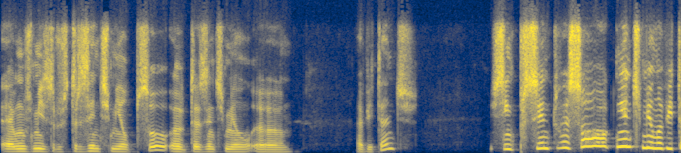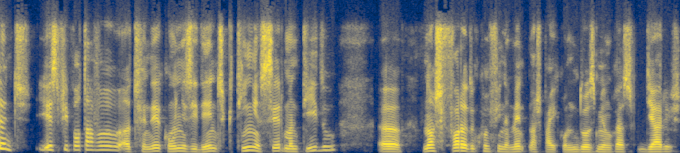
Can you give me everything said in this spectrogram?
é uns míseros 300 mil pessoas, 300 mil uh, habitantes. E 5% é só 500 mil habitantes. E esse people estava a defender com unhas e dentes que tinha a ser mantido Uh, nós fora do confinamento, nós aí com 12 mil casos diários,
